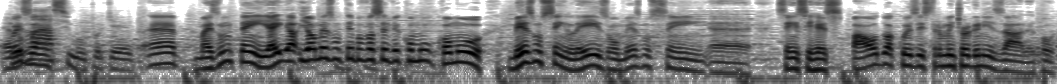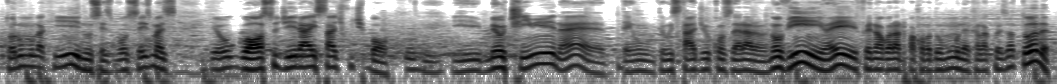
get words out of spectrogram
É Pois no é. máximo, porque É, mas não tem. E, aí, e ao mesmo tempo você vê como, como mesmo sem leis ou mesmo sem, é, sem esse respaldo, a coisa é extremamente organizada. Pô, todo mundo aqui, não sei se vocês, mas eu gosto de ir a estádio de futebol. E meu time, né, tem um, tem um estádio considerado novinho aí, foi inaugurado para a Copa do Mundo, aquela coisa toda.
